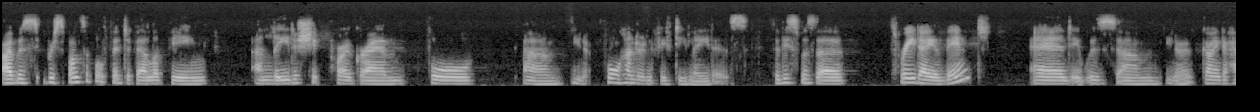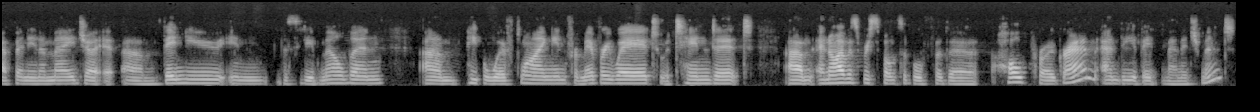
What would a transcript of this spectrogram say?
I was responsible for developing a leadership program for um, you know 450 leaders. So this was a three-day event, and it was um, you know going to happen in a major um, venue in the city of Melbourne. Um, people were flying in from everywhere to attend it. Um, and I was responsible for the whole program and the event management.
